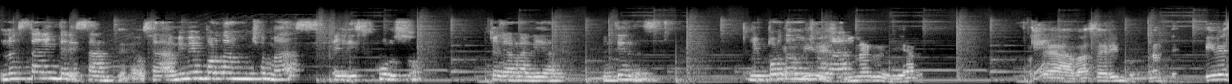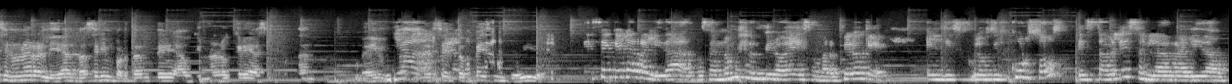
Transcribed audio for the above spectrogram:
no es tan interesante. O sea, a mí me importa mucho más el discurso que la realidad, ¿me entiendes? Me importa Pero mucho vives en más. una realidad. O ¿Qué? sea, va a ser importante. Vives en una realidad, va a ser importante aunque no lo creas importante. Va a tener cierto peso en tu vida. sé que es la realidad, o sea, no me refiero a eso, me refiero a que el dis- los discursos establecen la realidad.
